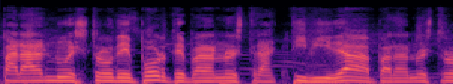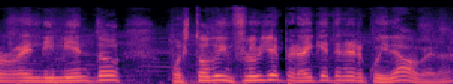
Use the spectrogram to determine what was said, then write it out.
para nuestro deporte, para nuestra actividad, para nuestro rendimiento, pues todo influye, pero hay que tener cuidado, ¿verdad?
